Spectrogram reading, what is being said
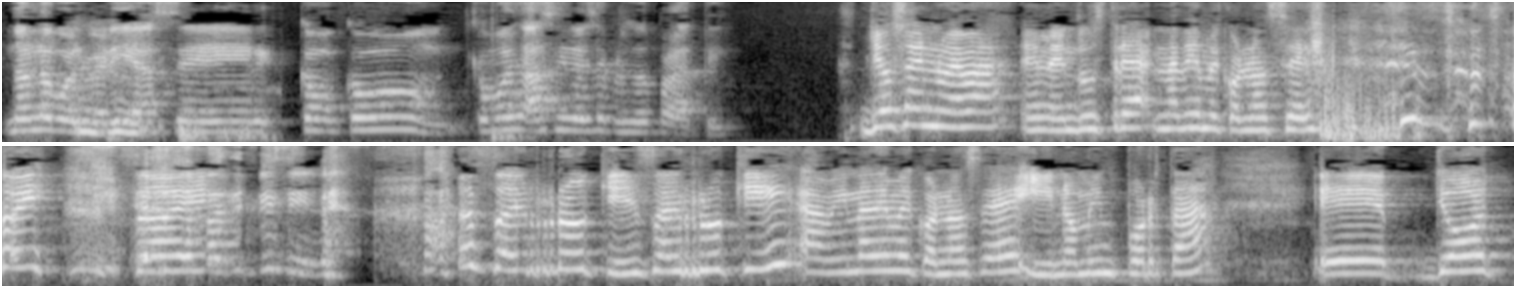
no lo volvería a hacer. ¿Cómo, cómo, ¿Cómo ha sido ese proceso para ti? Yo soy nueva en la industria, nadie me conoce. soy, soy, más difícil. soy rookie, soy rookie. A mí nadie me conoce y no me importa. Eh, yo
